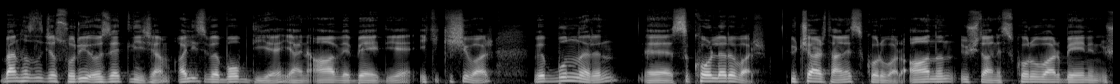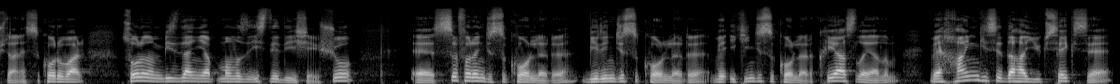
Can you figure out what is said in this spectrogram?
Ben hızlıca soruyu özetleyeceğim. Alice ve Bob diye yani A ve B diye iki kişi var ve bunların e, skorları var. Üçer tane skoru var. A'nın 3 tane skoru var. B'nin 3 tane skoru var. Sorunun bizden yapmamızı istediği şey şu. E, sıfırıncı skorları, birinci skorları ve ikinci skorları kıyaslayalım. Ve hangisi daha yüksekse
